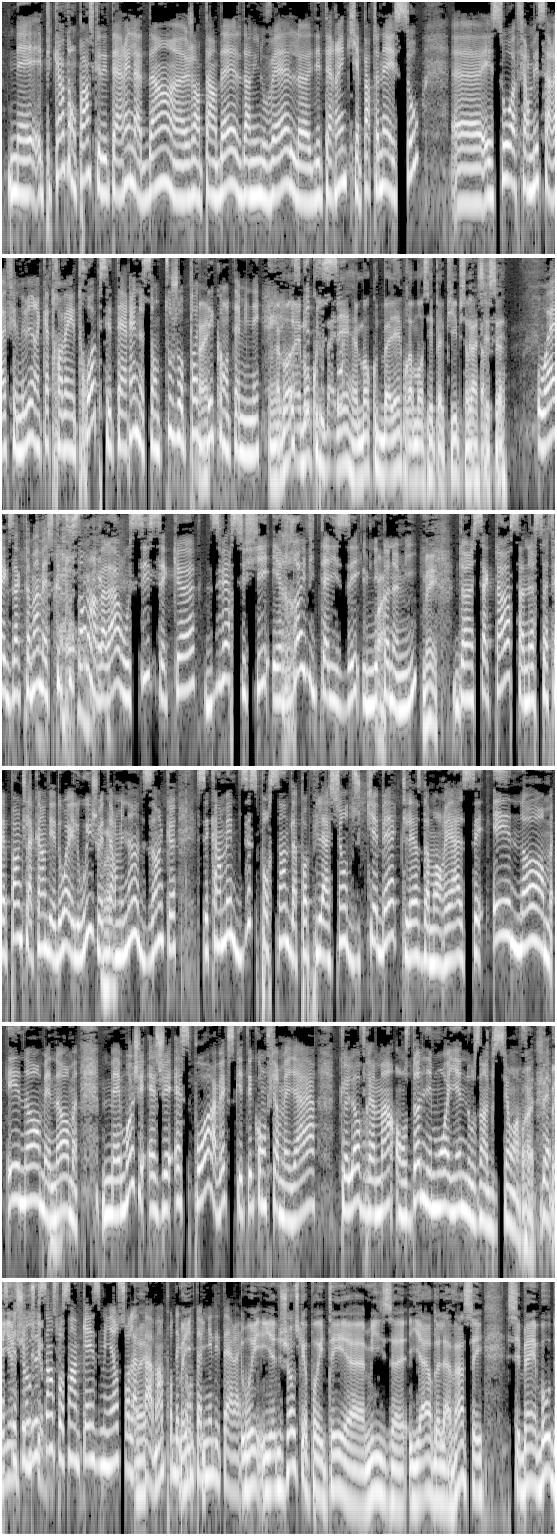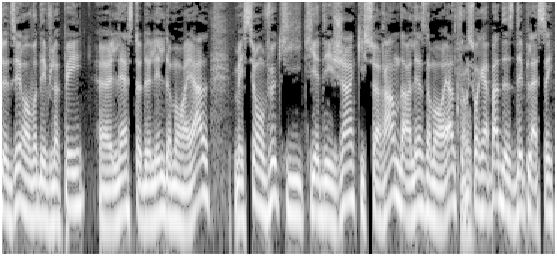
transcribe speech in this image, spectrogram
Mais et puis quand on pense que des terrains là-dedans, euh, j'entendais dans les nouvelles euh, des terrains qui appartenaient à Esso. Euh, Esso a fermé sa raffinerie en 83, puis ces terrains ne sont toujours pas Ouais. décontaminés. Un bon, un coup de tout ça- balai, un bon coup de balai pour ramasser les papiers, puis ça va Ouais, être c'est parfait. ça. Ouais, exactement. Mais ce que tout ça met en valeur aussi, c'est que diversifier et revitaliser une Ouais. économie Mais- d'un secteur, ça ne se fait pas en claquant des doigts. Et Louis, je vais Ouais. terminer en disant que c'est quand même 10% de la population du Québec, l'Est de Montréal. C'est énorme, énorme, énorme. Mais moi, j'ai j'ai espoir avec ce qui a été confirmé hier que là, vraiment, on se donne les moyens de nos ambitions, en fait. Ouais. Mais Parce que c'est chose que- 275 millions sur la table hein, pour décontaminer les terrains. Oui, il y a une chose qui n'a pas été euh, mise euh, hier de l'avant, c'est c'est bien beau de dire on va développer euh, l'est de l'île de Montréal, mais si on veut qu'il y ait des gens qui se rendent dans l'est de Montréal, faut qu'ils soient capables de se déplacer.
